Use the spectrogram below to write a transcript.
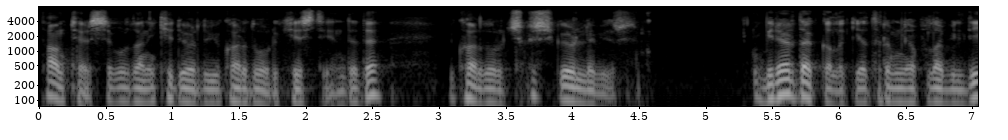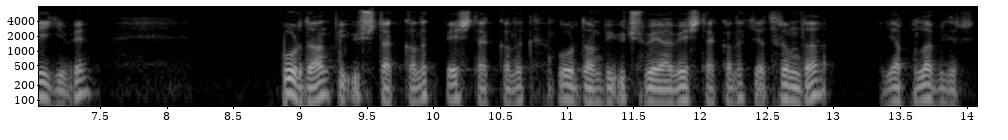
Tam tersi buradan iki dördü yukarı doğru kestiğinde de yukarı doğru çıkış görülebilir. Birer dakikalık yatırım yapılabildiği gibi Buradan bir 3 dakikalık, 5 dakikalık, buradan bir 3 veya 5 dakikalık yatırım da yapılabilir.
